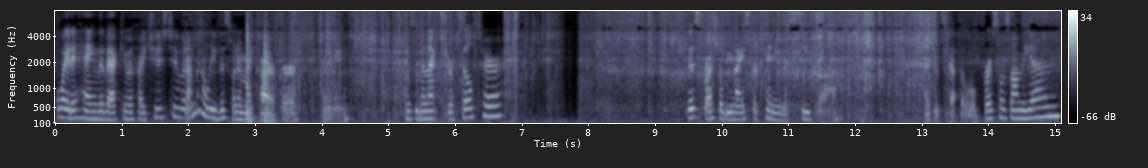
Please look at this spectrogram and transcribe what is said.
A way to hang the vacuum if I choose to, but I'm gonna leave this one in my car for cleaning. This is an extra filter. This brush will be nice for cleaning the seats off as it's got the little bristles on the end.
